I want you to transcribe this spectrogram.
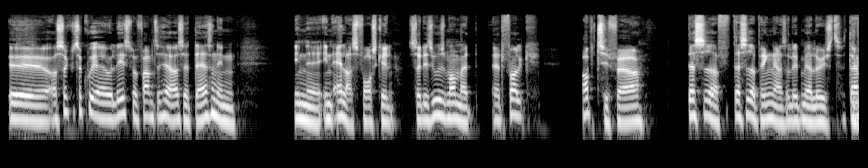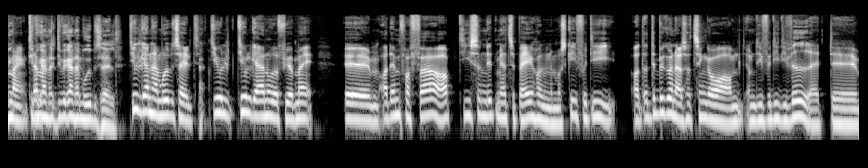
Øh, og så, så kunne jeg jo læse mig frem til her også, at der er sådan en, en, øh, en aldersforskel. Så det ser ud som om, at, at folk op til 40 der sidder, der sidder pengene altså lidt mere løst. Der de, vil, man, de, vil man, gerne, de vil gerne have dem udbetalt. De vil gerne have dem udbetalt. Ja. De, vil, de vil gerne ud og fyre dem af. Øhm, og dem fra 40 op, de er sådan lidt mere tilbageholdende, måske fordi, og det begynder jeg så at tænke over, om, om det er fordi, de ved, at, øh,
